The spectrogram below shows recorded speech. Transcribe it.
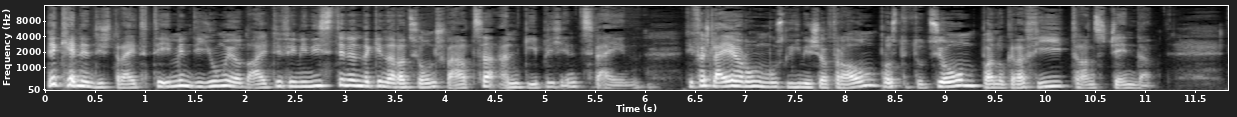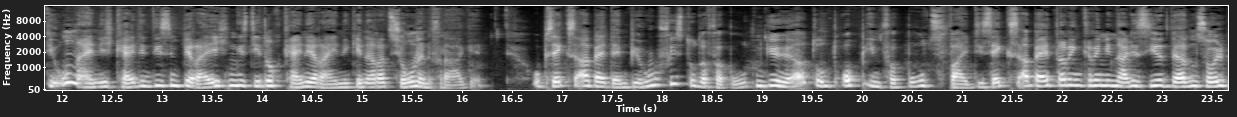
Wir kennen die Streitthemen, die junge und alte Feministinnen der Generation Schwarzer angeblich entzweien. Die Verschleierung muslimischer Frauen, Prostitution, Pornografie, Transgender. Die Uneinigkeit in diesen Bereichen ist jedoch keine reine Generationenfrage ob Sexarbeit ein Beruf ist oder verboten gehört und ob im Verbotsfall die Sexarbeiterin kriminalisiert werden soll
